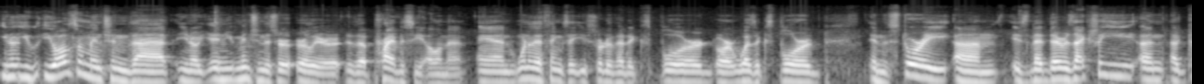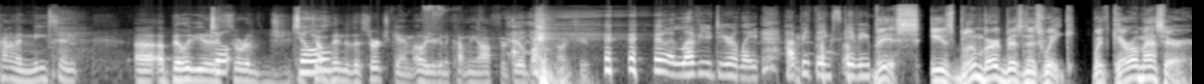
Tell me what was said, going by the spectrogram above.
you know, you you also mentioned that you know, and you mentioned this earlier, the privacy element, and one of the things that you sort of had explored or was explored in the story um, is that there was actually an, a kind of a nascent uh, ability to Joel, sort of j- jump into the search game. Oh, you're going to cut me off for Joe Biden, aren't you? I love you dearly. Happy Thanksgiving. this is Bloomberg Business Week with Carol Massar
